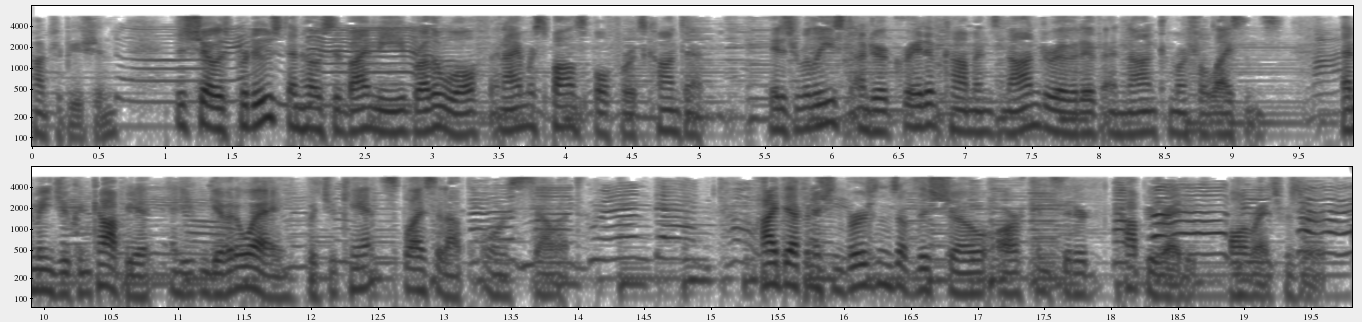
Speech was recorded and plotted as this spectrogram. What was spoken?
contribution. This show is produced and hosted by me, Brother Wolf, and I am responsible for its content. It is released under a Creative Commons non-derivative and non-commercial license. That means you can copy it and you can give it away, but you can't splice it up or sell it. High definition versions of this show are considered copyrighted, all rights reserved.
